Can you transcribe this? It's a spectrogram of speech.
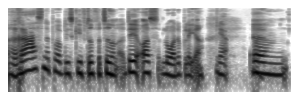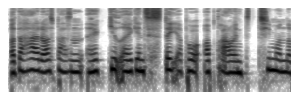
rasende på at blive skiftet for tiden, og det er også lorteblæer. Ja. Øhm, og der har jeg det også bare sådan, at jeg gider ikke insistere på at opdrage en 10 måneder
